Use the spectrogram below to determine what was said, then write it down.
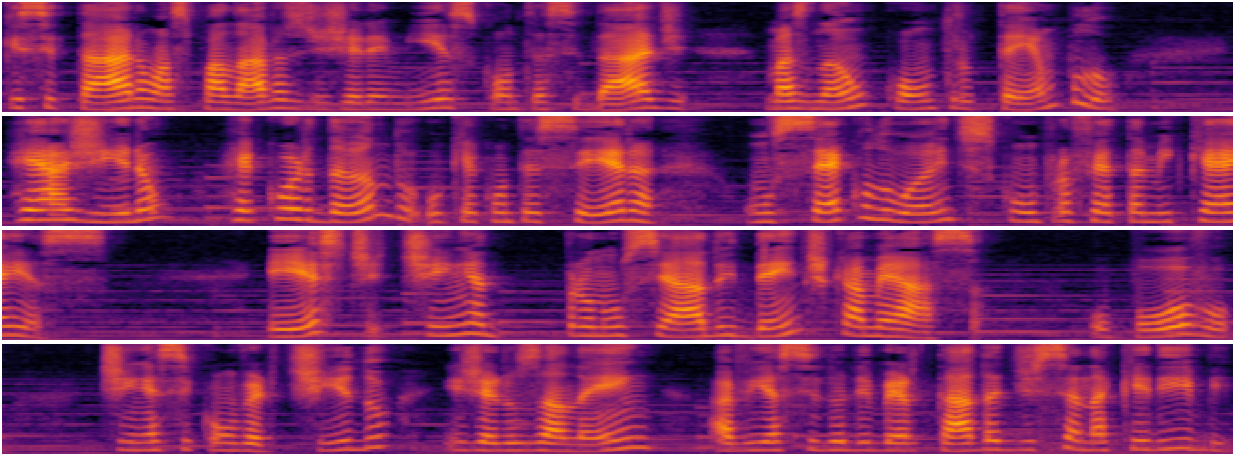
que citaram as palavras de Jeremias contra a cidade, mas não contra o templo, reagiram recordando o que acontecera um século antes com o profeta Miqueias. Este tinha pronunciado idêntica ameaça. O povo tinha se convertido e Jerusalém havia sido libertada de Senaqueribe.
